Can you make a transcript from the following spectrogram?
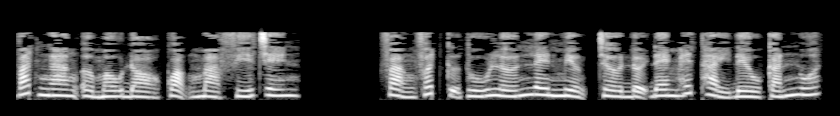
vắt ngang ở màu đỏ quặng mà phía trên. phảng phất cự thú lớn lên miệng, chờ đợi đem hết thảy đều cắn nuốt.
